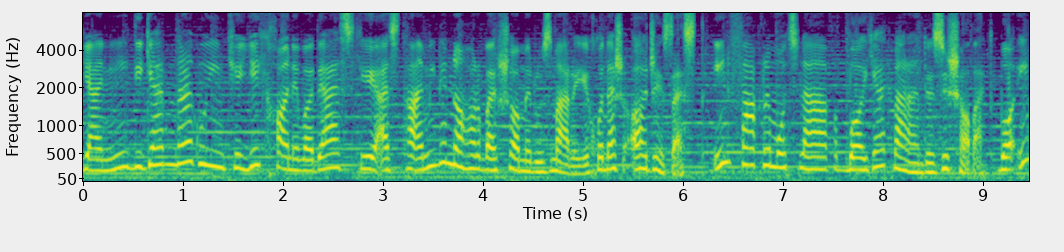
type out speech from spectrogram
یعنی دیگر نگوییم که یک خانواده است که از تأمین نهار و شام روزمره خودش عاجز است. این فقر مطلق باید براندازی شود. با این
